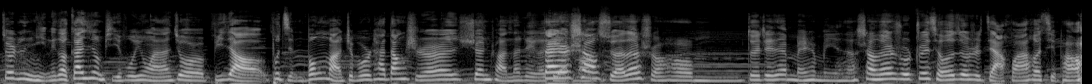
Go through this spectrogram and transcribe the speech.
就是你那个干性皮肤用完了就比较不紧绷嘛，这不是他当时宣传的这个。但是上学的时候，嗯，对这些没什么印象。上学的时候追求的就是假滑和起泡。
